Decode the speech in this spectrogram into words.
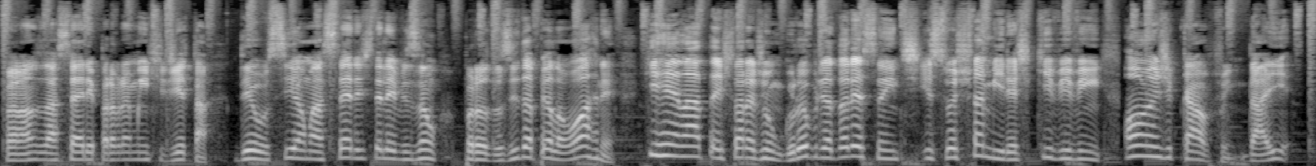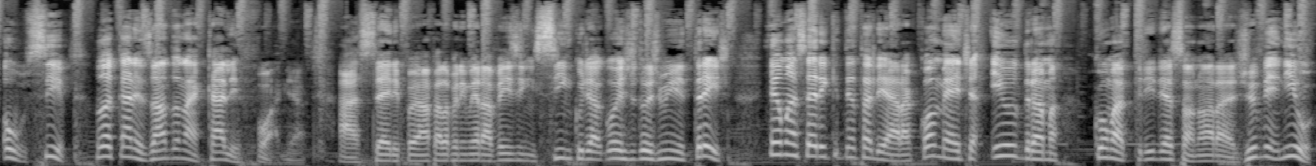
Falando da série propriamente dita, Delcy é uma série de televisão produzida pela Warner que relata a história de um grupo de adolescentes e suas famílias que vivem em Orange County, daí OC, localizado na Califórnia. A série foi pela primeira vez em 5 de agosto de 2003 e é uma série que tenta aliar a comédia e o drama com uma trilha sonora juvenil,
